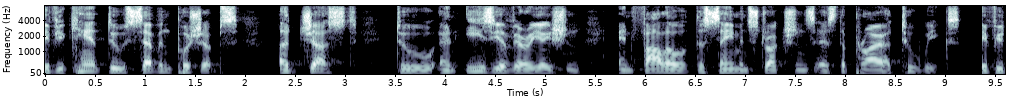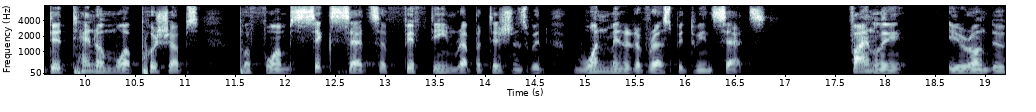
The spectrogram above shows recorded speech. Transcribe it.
if you can't do seven push ups, adjust to an easier variation and follow the same instructions as the prior two weeks. If you did 10 or more push ups, perform six sets of 15 repetitions with one minute of rest between sets. Finally, you're on the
